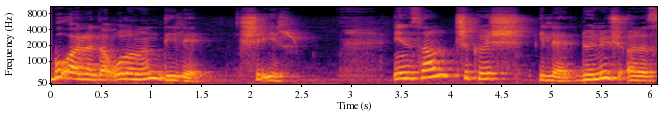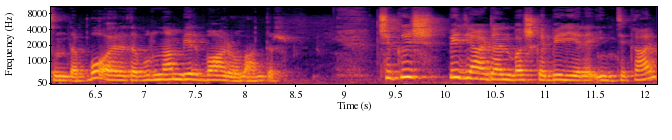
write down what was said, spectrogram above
Bu arada olanın dili, şiir. İnsan çıkış ile dönüş arasında bu arada bulunan bir var olandır. Çıkış bir yerden başka bir yere intikal,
